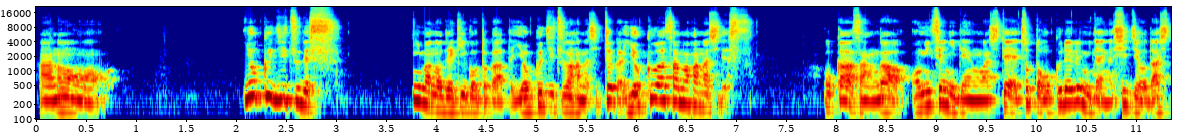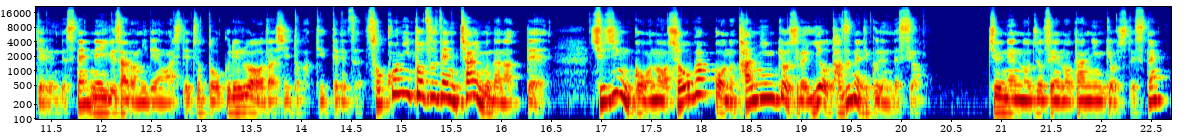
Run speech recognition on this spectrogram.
あの翌日です。今の出来事があった翌日の話。というか翌朝の話です。お母さんがお店に電話してちょっと遅れるみたいな指示を出してるんですね。ネイルサロンに電話してちょっと遅れるわ私とかって言ってるんですそこに突然チャイムが鳴って主人公の小学校の担任教師が家を訪ねてくるんですよ。中年の女性の担任教師ですね。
